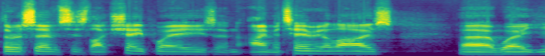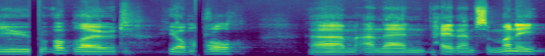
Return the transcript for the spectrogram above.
there are services like Shapeways and i.materialise, uh, where you upload your model um, and then pay them some money.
